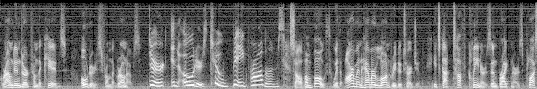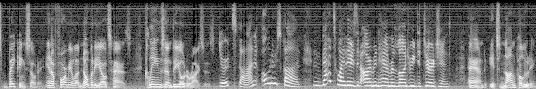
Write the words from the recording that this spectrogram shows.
Ground-in dirt from the kids, odors from the grown-ups. Dirt and odors, two big problems. Solve them both with Arm & Hammer laundry detergent. It's got tough cleaners and brighteners, plus baking soda in a formula nobody else has. Cleans and deodorizes. Dirt's gone, odor's gone. That's why there's an Arm & Hammer laundry detergent. And it's non-polluting.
